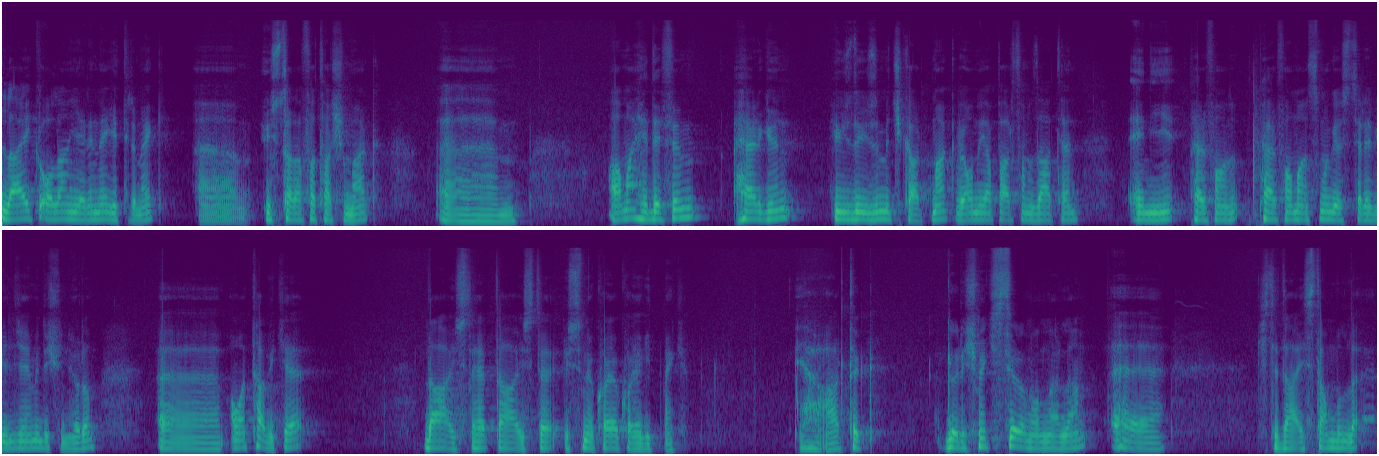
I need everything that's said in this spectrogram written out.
layık olan yerine getirmek, e, üst tarafa taşımak. E, ama hedefim her gün yüzde yüzümü çıkartmak ve onu yaparsam zaten en iyi perform performansımı gösterebileceğimi düşünüyorum. Ee, ama tabii ki daha üstte, hep daha üstte, üstüne koya koya gitmek. Ya artık görüşmek istiyorum onlarla. Ee, işte daha İstanbul'da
